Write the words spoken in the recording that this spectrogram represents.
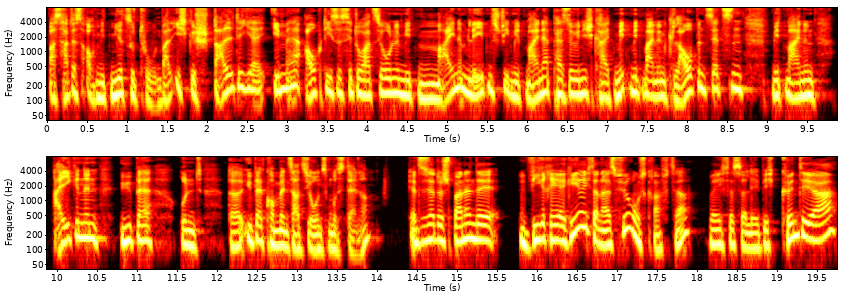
was hat es auch mit mir zu tun? Weil ich gestalte ja immer auch diese Situationen mit meinem Lebensstil, mit meiner Persönlichkeit, mit, mit meinen Glaubenssätzen, mit meinen eigenen Über- und äh, Überkompensationsmustern. Ne? Jetzt ist ja das Spannende, wie reagiere ich dann als Führungskraft, ja, wenn ich das erlebe? Ich könnte ja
